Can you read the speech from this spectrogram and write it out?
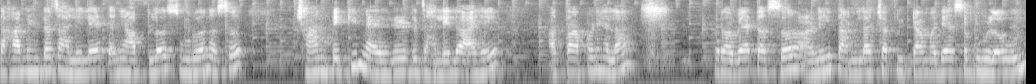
दहा मिनटं झालेले आहेत आणि आपलं सुरण असं छानपैकी मॅरिनेट झालेलं आहे. आता आपण ह्याला रव्यात असं आणि तांदळाच्या पिठामध्ये असं घोळवून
